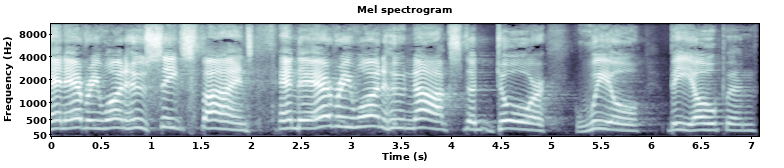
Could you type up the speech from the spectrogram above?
and everyone who seeks finds, and to everyone who knocks the door will be open.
